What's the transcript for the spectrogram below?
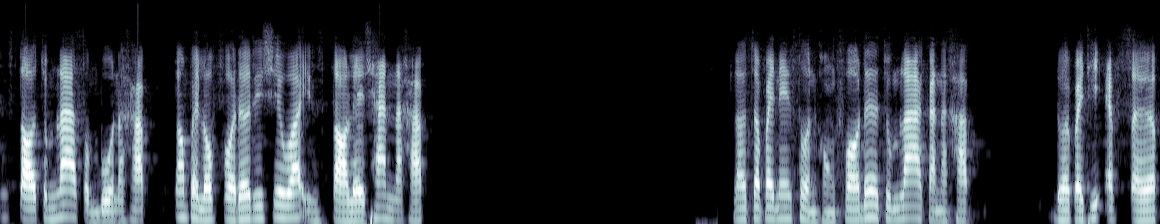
install จุมล่าสมบูรณ์นะครับ ต้องไปลบโฟลเดอร์ที่ชื่อว่า installation นะครับ เราจะไปในส่วนของโฟลเดอร์จุมล่ากันนะครับ โดยไปที่ app serve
